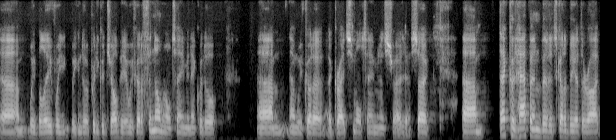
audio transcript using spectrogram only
Um, we believe we, we can do a pretty good job here. We've got a phenomenal team in Ecuador, um, and we've got a, a, great small team in Australia. So um, that could happen, but it's got to be at the right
